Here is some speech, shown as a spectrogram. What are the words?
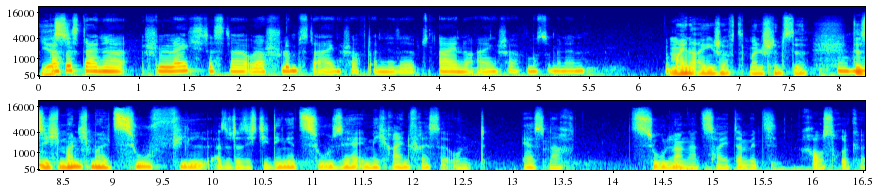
Yes. Was ist deine schlechteste oder schlimmste Eigenschaft an dir selbst? Eine Eigenschaft musst du mir nennen. Meine Eigenschaft, meine schlimmste, Mhm. dass ich manchmal zu viel, also dass ich die Dinge zu sehr in mich reinfresse und erst nach zu langer Zeit damit rausrücke.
